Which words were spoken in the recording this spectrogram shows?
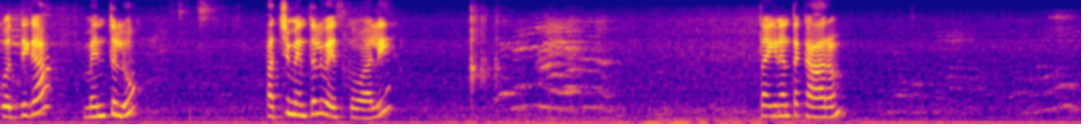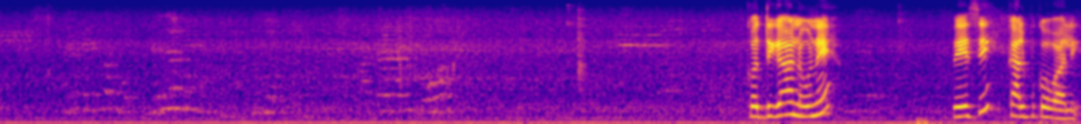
కొద్దిగా మెంతులు పచ్చి మెంతులు వేసుకోవాలి. తగినంత కారం. కొద్దిగా నూనె వేసి కలుపుకోవాలి.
